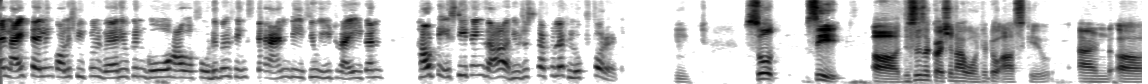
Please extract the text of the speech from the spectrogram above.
I like telling college people where you can go, how affordable things can be if you eat right and how tasty things are. You just have to like look for it. So, see, uh, this is a question I wanted to ask you. And uh,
